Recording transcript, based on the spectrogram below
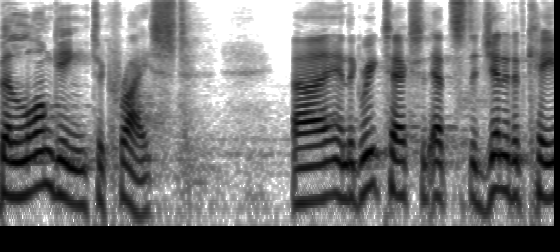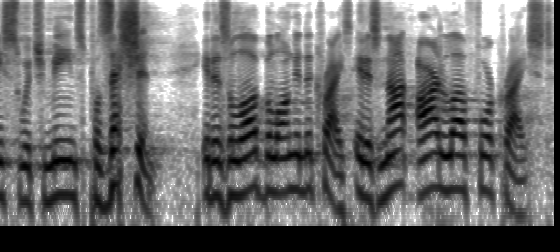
belonging to Christ. Uh, in the Greek text, that's the genitive case, which means possession. It is love belonging to Christ. It is not our love for Christ.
